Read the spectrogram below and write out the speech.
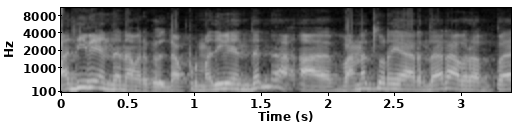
மதிவேந்தன் அவர்கள் டாக்டர் மதிவேந்தன் வனத்துறையாக இருந்தார். அவர் அப்போ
